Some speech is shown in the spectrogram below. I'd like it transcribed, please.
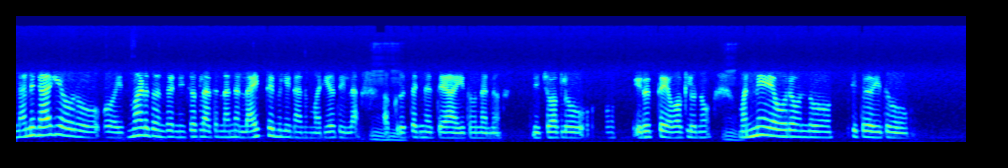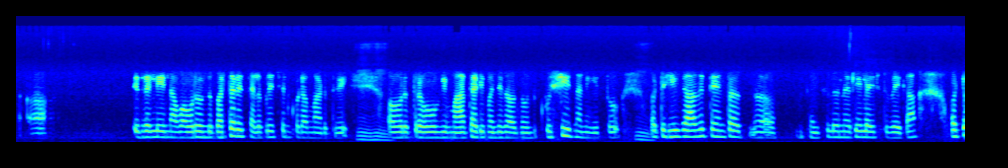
ನನಗಾಗಿ ಅವರು ಇದ್ ಮಾಡುದು ಅಂದ್ರೆ ನಿಜವಾಗ್ಲೂ ಅದನ್ನ ನನ್ನ ಲೈಫ್ ಟೈಮಲ್ಲಿ ನಾನು ಮರೆಯೋದಿಲ್ಲ. ಆ ಕೃತಜ್ಞತೆ ಆ ಇದು ನಾನು ನಿಜವಾಗ್ಲೂ ಇರುತ್ತೆ ಯಾವಾಗ್ಲೂನು. ಮೊನ್ನೆ ಅವರ ಒಂದು ಚಿತ್ರ ಇದು ಆ, ಇದ್ರಲ್ಲಿ ನಾವು ಅವರ ಒಂದು ಬರ್ತ್ಡೇ ಸೆಲೆಬ್ರೇಷನ್ ಕೂಡ ಮಾಡಿದ್ವಿ. ಅವ್ರ ಹತ್ರ ಹೋಗಿ ಮಾತಾಡಿ ಬಂದಿದ್ದು ಅದೊಂದು ಖುಷಿ ನನಗಿತ್ತು. ಬಟ್ ಹೀಗಾಗುತ್ತೆ ಅಂತ ಕನ್ಸಲು ಇರ್ಲಿಲ್ಲ ಇಷ್ಟು ಬೇಗ ಬಟ್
